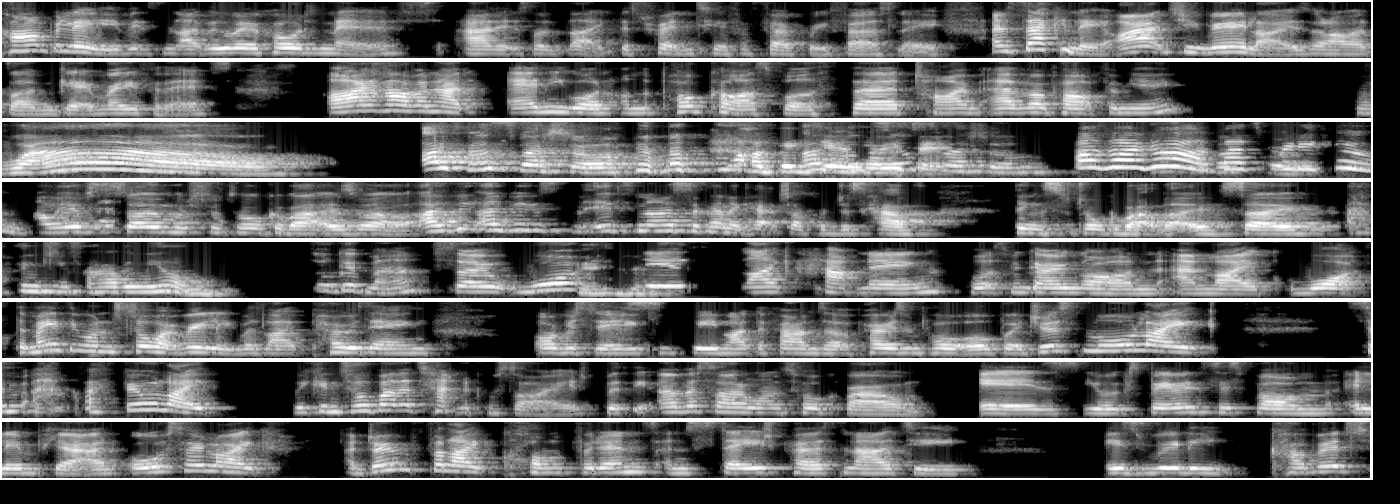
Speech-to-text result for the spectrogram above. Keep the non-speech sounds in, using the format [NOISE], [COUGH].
can't believe it's like we were recording this and it's like the 20th of February, firstly. And secondly, I actually realized when I was um, getting ready for this, I haven't had anyone on the podcast for a third time ever apart from you. Wow. I feel special. What a big [LAUGHS] deal, I feel so special. I was like, oh, that's, pretty cool. And we have so much to talk about as well. I think I think it's, it's nice to kind of catch up and just have things to talk about though. So thank you for having me on. All good, man. So, what [LAUGHS] is like happening? What's been going on? And like, what the main thing I wanted to talk about really was like posing. Obviously, yes. being like the founder of Posing Portal, but just more like some. I feel like we can talk about the technical side, but the other side I want to talk about is your experiences from Olympia, and also like I don't feel like confidence and stage personality is really covered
